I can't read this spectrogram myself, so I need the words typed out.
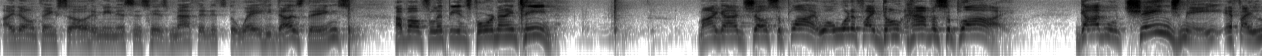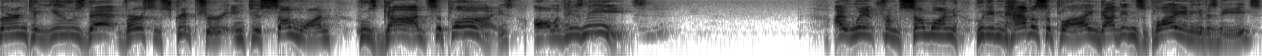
I don't think so. I mean this is his method. It's the way he does things. How about Philippians 4:19 my God shall supply. Well what if I don't have a supply God will change me if I learn to use that verse of Scripture into someone whose God supplies all of his needs mm -hmm. I went from someone who didn't have a supply and God didn't supply any of his needs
